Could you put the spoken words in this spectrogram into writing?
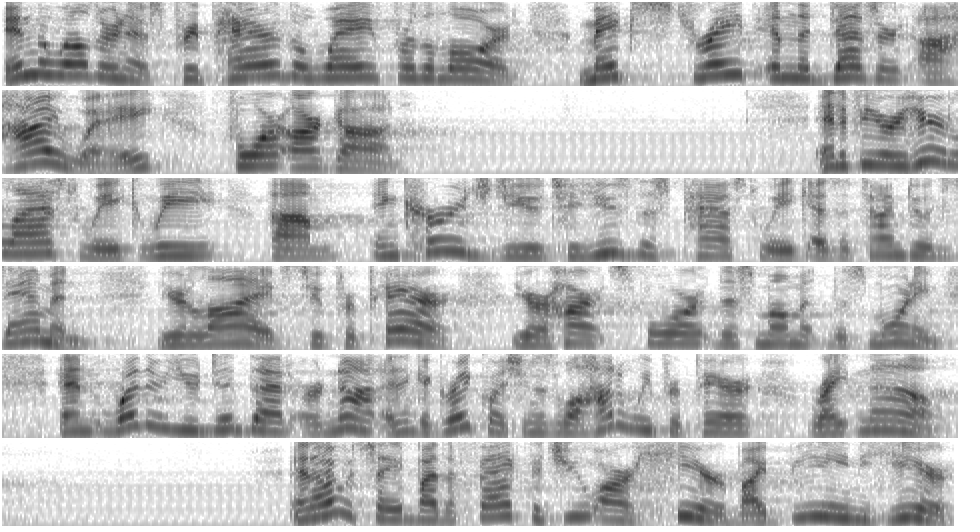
in the wilderness, prepare the way for the Lord. Make straight in the desert a highway for our God. And if you were here last week, we um, encouraged you to use this past week as a time to examine your lives, to prepare your hearts for this moment this morning. And whether you did that or not, I think a great question is well, how do we prepare right now? And I would say, by the fact that you are here, by being here,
